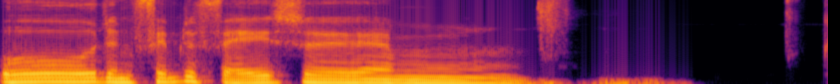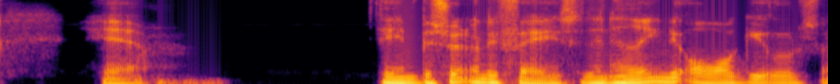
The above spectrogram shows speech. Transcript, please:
Åh, oh, den femte fase. Um, ja, det er en besynderlig fase. Den hedder egentlig overgivelse.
